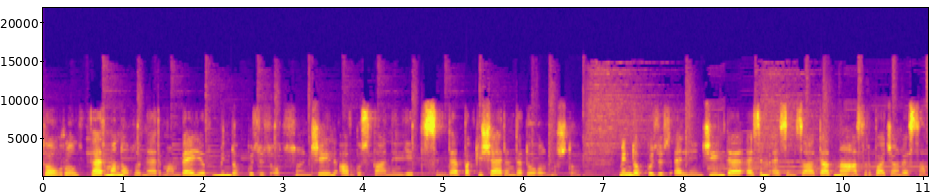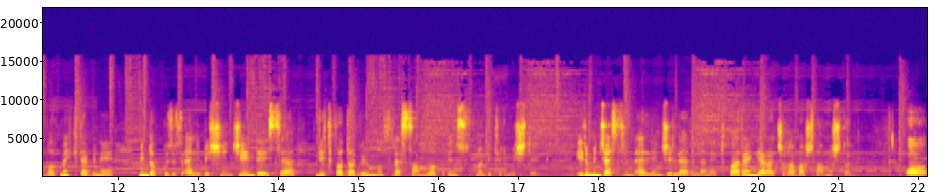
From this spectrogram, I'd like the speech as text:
Toğrul Fərmanoğlu Nərimanbəyev 1930-cu il avqust ayının 7-sində Bakı şəhərində doğulmuşdu. 1950-ci ildə Əzim Əzimzadə adına Azərbaycan Rəssamlıq məktəbini, 1955-ci ildə isə Litvada Vilnus Rəssamlıq İnstitutunu bitirmişdi. 20-ci əsrin 50-ci illərindən etibarən yaradıcılığa başlamışdı. O,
